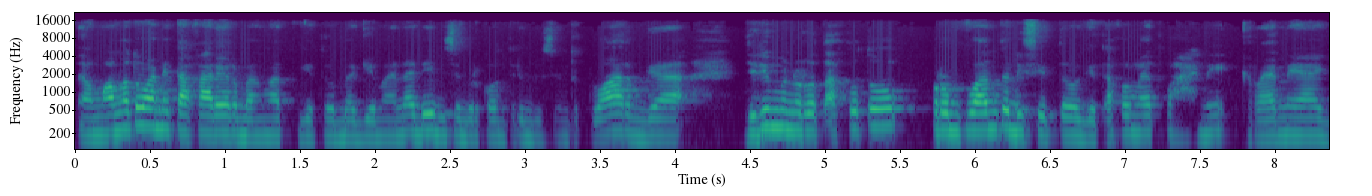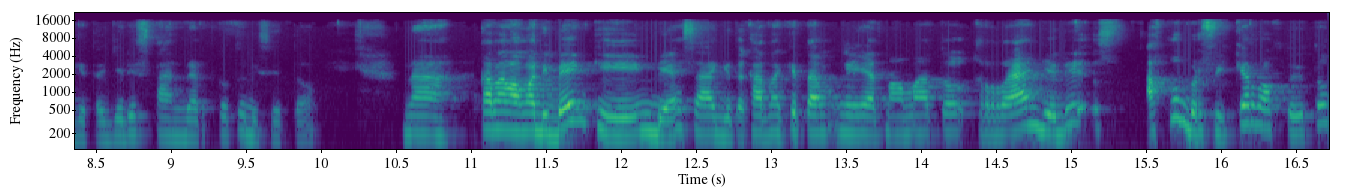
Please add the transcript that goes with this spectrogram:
Nah, mama tuh wanita karir banget gitu. Bagaimana dia bisa berkontribusi untuk keluarga. Jadi menurut aku tuh perempuan tuh di situ gitu. Aku ngeliat wah ini keren ya gitu. Jadi standarku tuh di situ. Nah, karena mama di banking biasa gitu. Karena kita ngelihat mama tuh keren, jadi aku berpikir waktu itu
